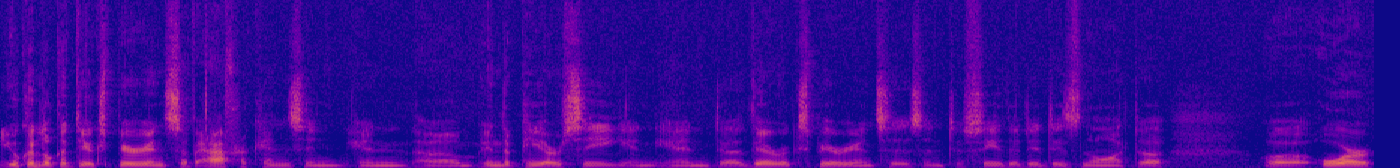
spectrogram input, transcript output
you could look at the experience of Africans in, in, um, in the PRC and, and uh, their experiences and to see that it is not, uh, or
